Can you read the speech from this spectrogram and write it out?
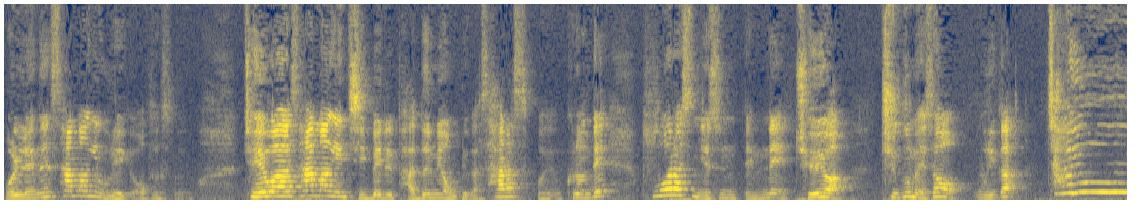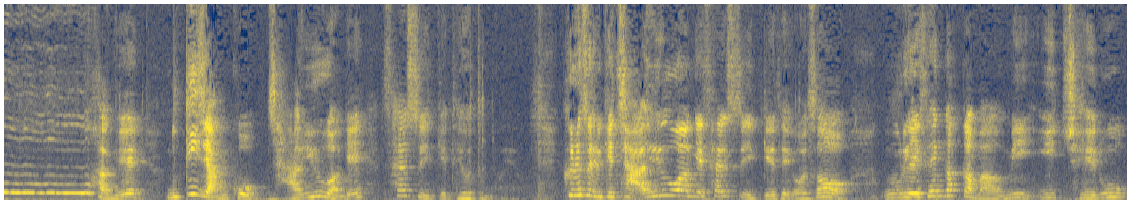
원래는 사망이 우리에게 없었어요. 죄와 사망의 지배를 받으며 우리가 살았을 거예요. 그런데 부활하신 예수님 때문에 죄와 죽음에서 우리가 자유하게 묶이지 않고 자유하게 살 수 있게 되었던 거예요. 그래서 이렇게 자유하게 살 수 있게 되어서 우리의 생각과 마음이 이 죄로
